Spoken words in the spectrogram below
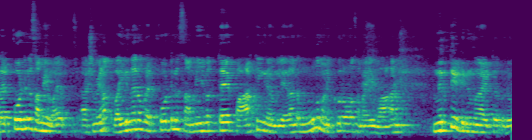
റെഡ് ഫോർട്ടിന് സമീപം ക്ഷമിക്കണം വൈകുന്നേരം റെഡ് ഫോർട്ടിന് സമീപത്തെ പാർക്കിംഗ് ഗ്രൗണ്ടിൽ ഏതാണ്ട് മൂന്ന് മണിക്കൂറോളം സമയം വാഹനം നിർത്തിയിട്ടിരുന്നതായിട്ട് ഒരു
